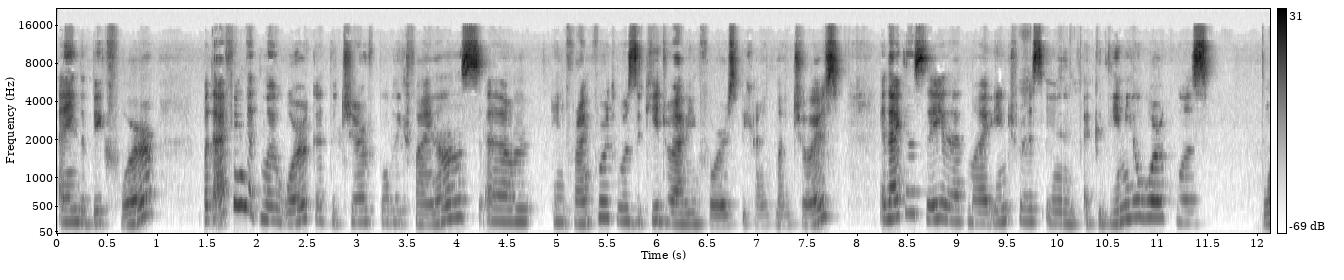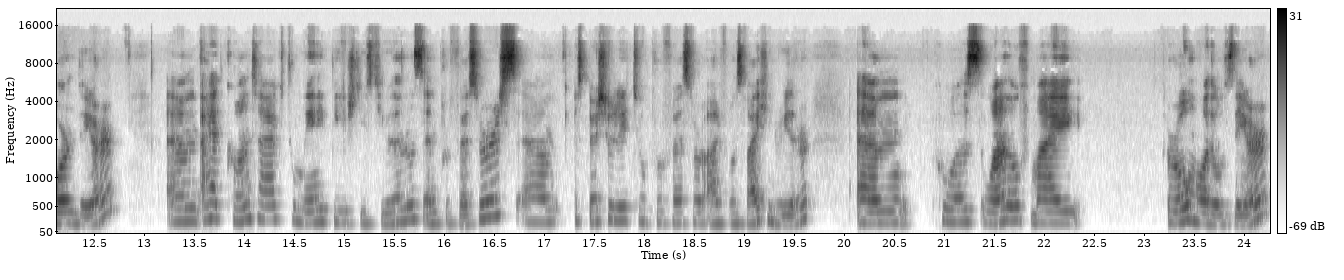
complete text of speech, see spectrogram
and in the Big Four. But I think that my work at the chair of public finance um, in Frankfurt was the key driving force behind my choice. And I can say that my interest in academia work was born there. Um, I had contact to many PhD students and professors, um, especially to Professor Alfons Weichenrieder, um, who was one of my role models there.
